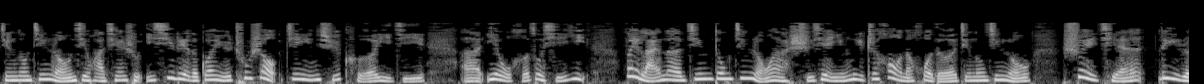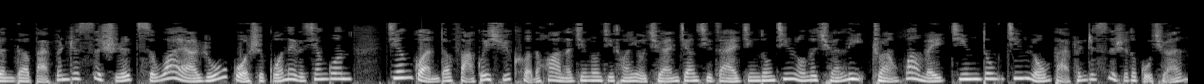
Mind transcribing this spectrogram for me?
京东金融计划签署一系列的关于出售、经营许可以及呃业务合作协议。未来呢，京东金融啊实现盈利之后呢，获得京东金融税前利润的百分之四十。此外啊，如果是国内的相关监管的法规许可的。话话呢，京东集团有权将其在京东金融的权利转换为京东金融百分之四十的股权。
